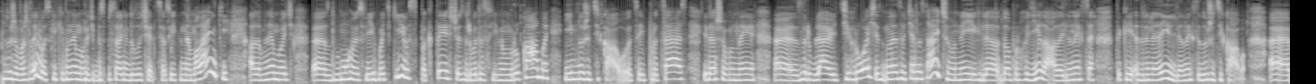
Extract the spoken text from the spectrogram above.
Дуже важливо, оскільки вони можуть безпосередньо долучитися, оскільки вони маленькі, але вони можуть е, з допомогою своїх батьків спекти щось зробити своїми руками. І їм дуже цікаво цей процес і те, що вони е, заробляють ті гроші. Вони звичайно знають, що вони їх для доброго діла, але для них це такий адреналін, для них це дуже цікаво. Е,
